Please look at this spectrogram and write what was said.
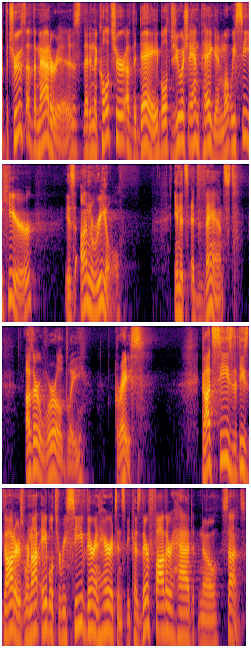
But the truth of the matter is that in the culture of the day, both Jewish and pagan, what we see here is unreal in its advanced, otherworldly grace. God sees that these daughters were not able to receive their inheritance because their father had no sons.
